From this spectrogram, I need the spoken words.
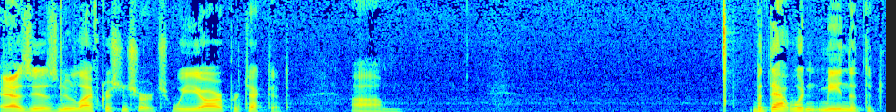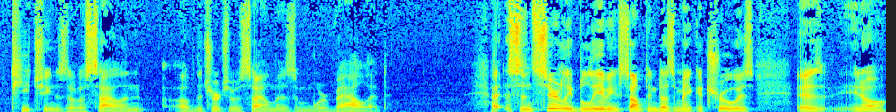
as is New Life Christian Church. We are protected. Um, but that wouldn't mean that the teachings of asylum of the Church of Asylumism were valid. Uh, sincerely believing something doesn't make it true. Is, is you know,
